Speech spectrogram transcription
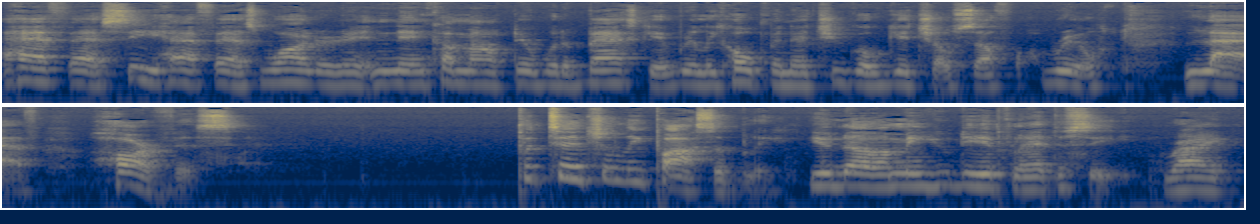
a half-ass seed, half-ass water it, and then come out there with a basket really hoping that you go get yourself a real live harvest. Potentially, possibly. You know, I mean, you did plant the seed, right?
